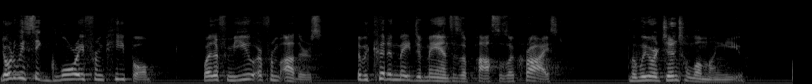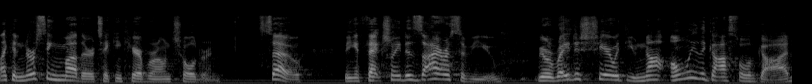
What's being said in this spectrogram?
Nor do we seek glory from people, whether from you or from others, that we could have made demands as apostles of Christ. But we were gentle among you, like a nursing mother taking care of her own children. So, being affectionately desirous of you, we were ready to share with you not only the gospel of God,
